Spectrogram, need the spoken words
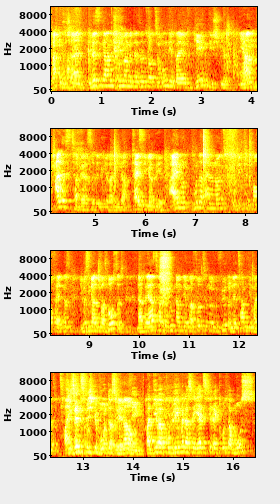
Kacken sich ein. Die wissen gar nicht, wie man mit der Situation umgeht, weil gegen die spielt. Die haben alles zerberstet in ihrer Liga. Kreisliga B. 191 zu 17 Torverhältnis. Die wissen gar nicht, was los ist. Nach der ersten 20 Minuten haben die immer 14-0 geführt und jetzt haben die mal so zwei. Sie sind es nicht gewohnt, dass sie Genau. hinten liegen. Hat jemand Probleme, dass er jetzt direkt runter muss?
